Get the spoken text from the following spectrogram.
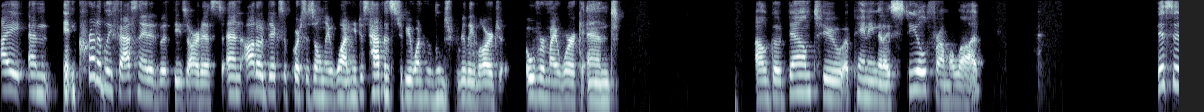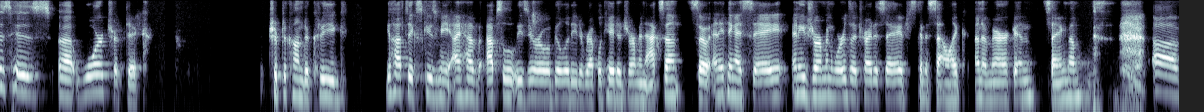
I am incredibly fascinated with these artists, and Otto Dix, of course, is only one. He just happens to be one who looms really large over my work, and I'll go down to a painting that I steal from a lot. This is his uh, war triptych, Triptychon de Krieg. You'll have to excuse me. I have absolutely zero ability to replicate a German accent. So anything I say, any German words I try to say, are just going to sound like an American saying them. uh,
